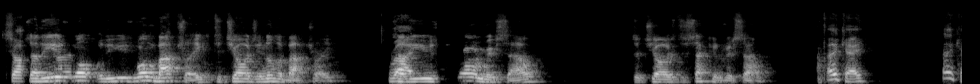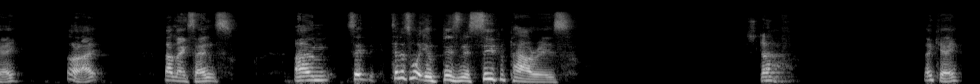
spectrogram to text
so they use one, they use one battery to charge another battery. Right. So they use the primary cell to charge the secondary cell. Okay. Okay. All right. That makes sense. Um, so tell us what your business superpower is. Staff. Okay.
